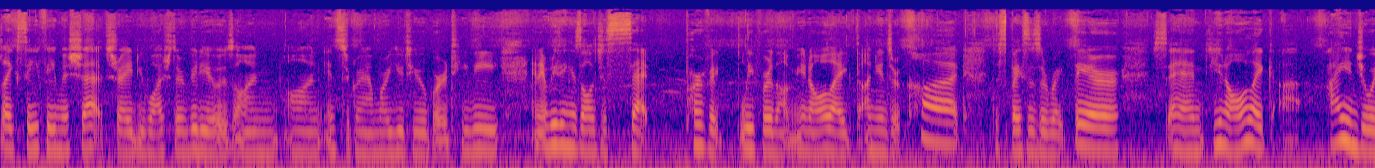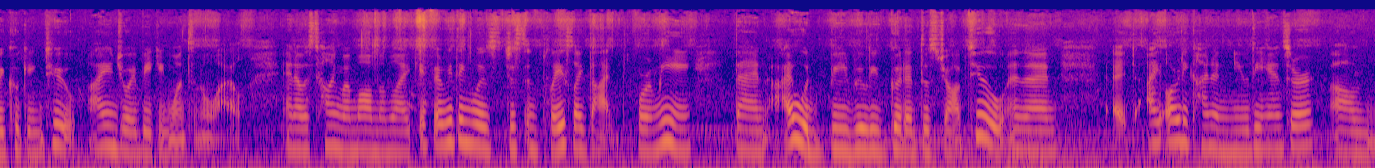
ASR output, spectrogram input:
like say famous chefs, right, you watch their videos on, on Instagram or YouTube or TV and everything is all just set perfectly for them, you know, like the onions are cut, the spices are right there. And, you know, like I enjoy cooking too. I enjoy baking once in a while. And I was telling my mom, I'm like, if everything was just in place like that for me, then I would be really good at this job too. And then I already kind of knew the answer, um,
